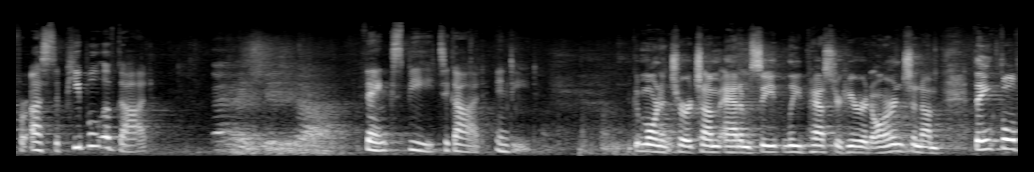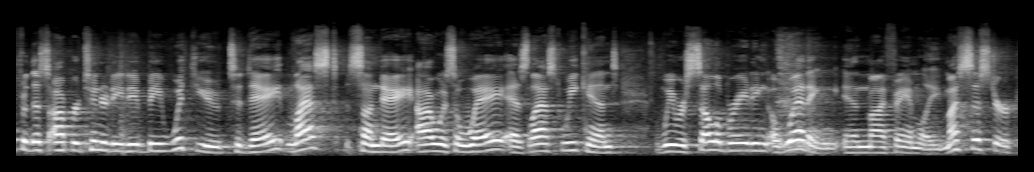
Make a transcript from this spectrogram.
for us, the people of God. Thanks be to God. Thanks be to God, indeed. Good morning, church. I'm Adam Seat, lead pastor here at Orange, and I'm thankful for this opportunity to be with you today. Last Sunday, I was away, as last weekend, we were celebrating a wedding in my family. My sister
